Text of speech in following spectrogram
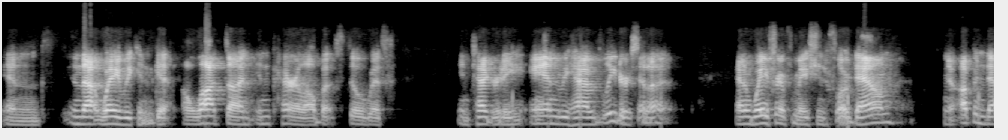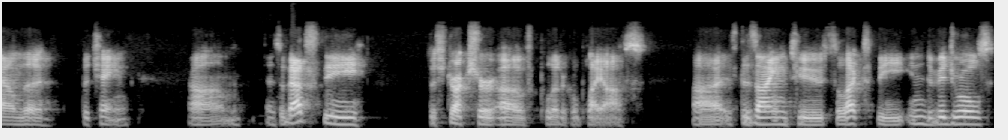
and in that way, we can get a lot done in parallel, but still with integrity. And we have leaders and a and a way for information to flow down, you know, up and down the the chain. Um, and so that's the the structure of political playoffs. Uh, it's designed to select the individuals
